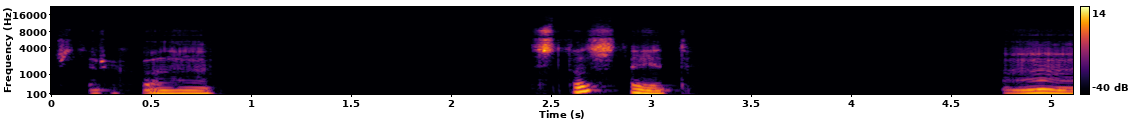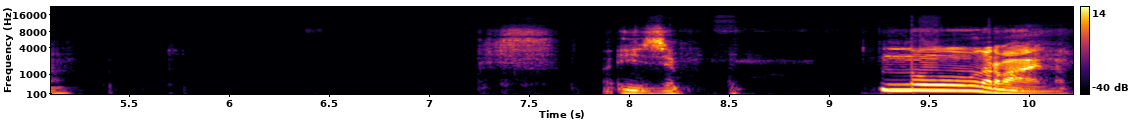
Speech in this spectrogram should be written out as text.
4 хвилини. Десь тут стоїть? А, тут. Ізі. Ну, нормально.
